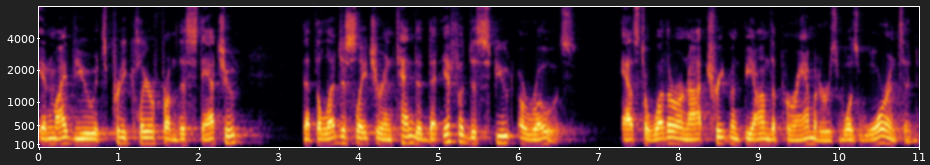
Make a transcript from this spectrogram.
in my view, it's pretty clear from this statute that the legislature intended that if a dispute arose as to whether or not treatment beyond the parameters was warranted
